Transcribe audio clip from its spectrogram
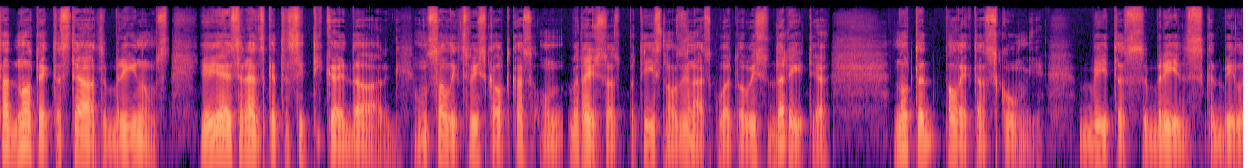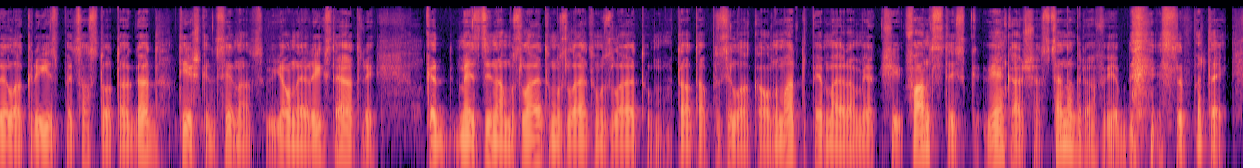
tad notiek tas teātris brīnums. Jo, ja es redzu, ka tas ir tikai dārgi un salikts viss kaut kas, un reizes pat īsti nav zinājis, ko to visu darīt, ja, nu, tad paliek tā skumji. Bija tas brīdis, kad bija lielā krīze pēc 8. gada, tieši kad es ienācu jaunajā Rīgas teātrī. Kad mēs zinām, uz lētumu, uz lētumu, uz lētumu. Tā tā pa zilā kalna marta, piemēram, ja šī fantastiska, vienkāršā scenogrāfija, es varu pateikt,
